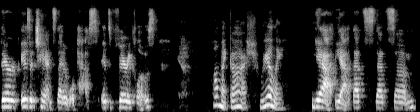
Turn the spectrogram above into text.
there is a chance that it will pass. It's very close. Oh my gosh, really? Yeah, yeah, that's that's um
